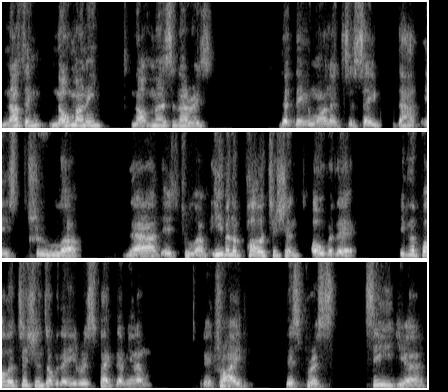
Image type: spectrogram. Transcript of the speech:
Nothing, no money, not mercenaries that they wanted to save. That is true love. That is true love. Even a politician over there, even the politicians over there, you respect them. You know, they tried this procedure,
